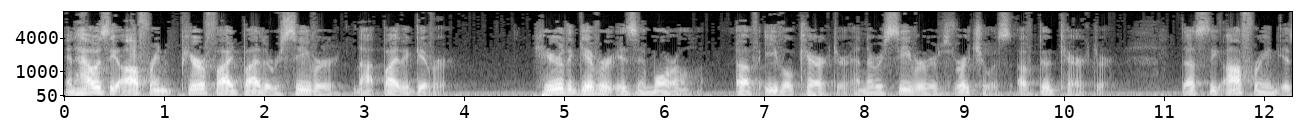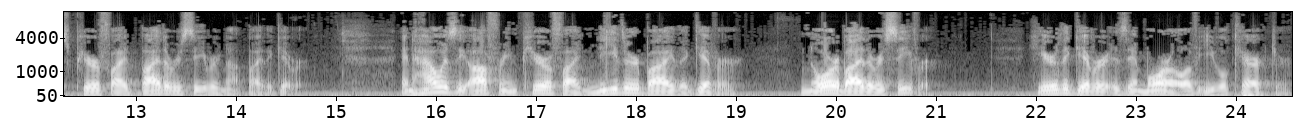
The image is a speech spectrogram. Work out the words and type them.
And how is the offering purified by the receiver, not by the giver? Here the giver is immoral, of evil character, and the receiver is virtuous, of good character. Thus the offering is purified by the receiver, not by the giver. And how is the offering purified neither by the giver nor by the receiver? Here the giver is immoral of evil character,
